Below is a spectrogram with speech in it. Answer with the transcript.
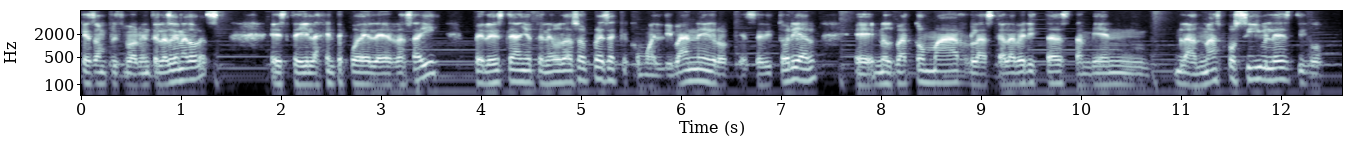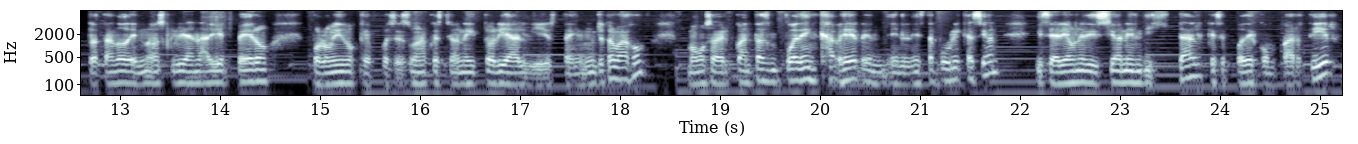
que son principalmente las ganadoras, este, y la gente puede leerlas ahí, pero este año tenemos la sorpresa que como el diván negro, que es editorial, eh, nos va a tomar las calaveritas también las más posibles, digo, tratando de no excluir a nadie, pero por lo mismo que pues es una cuestión editorial y está en mucho trabajo, vamos a ver cuántas pueden caber en, esta publicación y sería una edición en digital que se puede compartir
